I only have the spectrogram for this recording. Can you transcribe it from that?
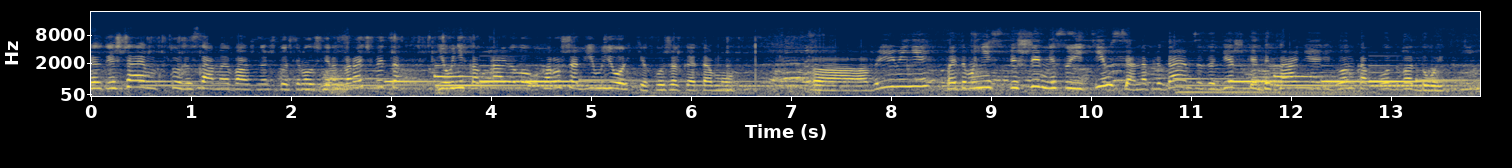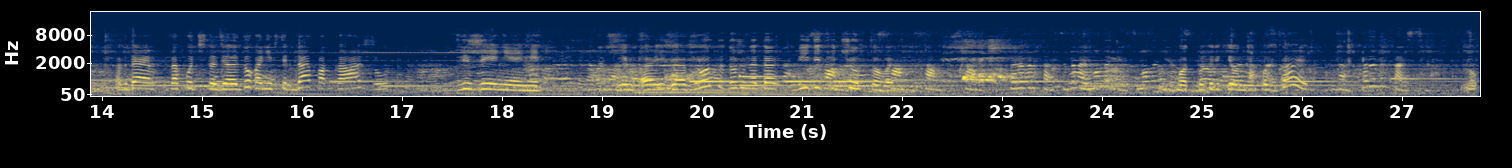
И разрешаем то же самое важное, что если малыш не разворачивается, и у них, как правило, хороший объем легких уже к этому э, времени, поэтому не спешим, не суетимся, наблюдаем за задержкой дыхания ребенка под водой. Когда им захочется сделать вдох, они всегда покажут движениями. И, э, и, э, взрослый должен это видеть и чувствовать. Сам, сам, сам. Давай, молодець, молодець. Вот пузырьки он выпускает, Да, перевертайся. Ну,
